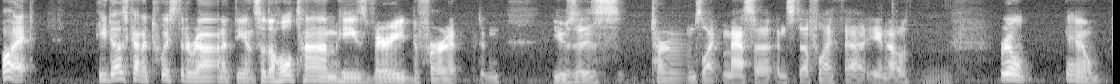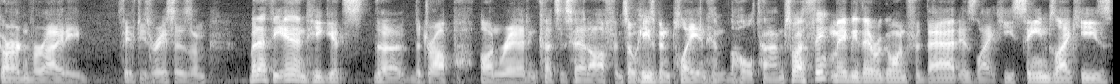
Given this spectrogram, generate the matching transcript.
But he does kind of twist it around at the end. So the whole time he's very deferent and uses terms like massa and stuff like that, you know, real, you know, garden variety 50s racism. But at the end, he gets the the drop on red and cuts his head off, and so he's been playing him the whole time. So I think maybe they were going for that. Is like he seems like he's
